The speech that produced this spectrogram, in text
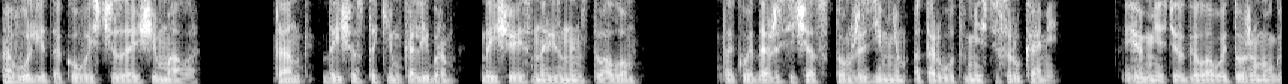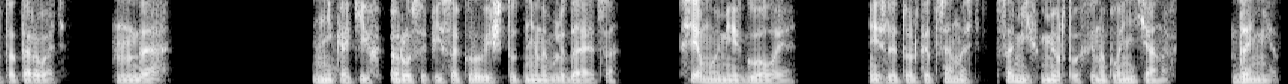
А в Улье такого исчезающей мало. Танк, да еще с таким калибром, да еще и с нарезным стволом. Такой даже сейчас в том же зимнем оторвут вместе с руками. И вместе с головой тоже могут оторвать. Да. Никаких россыпей сокровищ тут не наблюдается. Все мумии голые. Если только ценность в самих мертвых инопланетянах. Да нет,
